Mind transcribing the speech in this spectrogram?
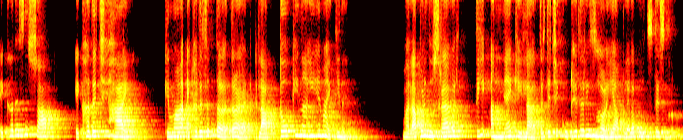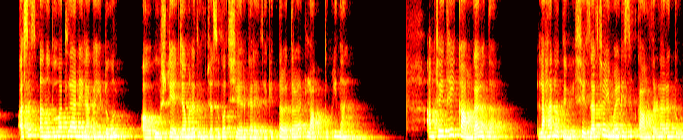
एखाद्याचं शाप एखाद्याची हाय किंवा एखाद्याचं तळतळाट लाभतो की नाही हे माहिती नाही. मला पण दुसऱ्यावरती अन्याय केला तर त्याची कुठेतरी झळ ही आपल्याला पोचतेच ना. असेच अनुभवातल्या आलेल्या काही दोन गोष्टी आहेत ज्या मला तुमच्यासोबत शेअर करायच्या की तळतळाट लागतो की नाही. आमच्या इथे एक कामगार होता. लहान होते मी. शेजारच्या एम आय डी सीत काम करणारा तो.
